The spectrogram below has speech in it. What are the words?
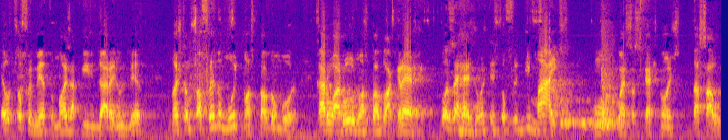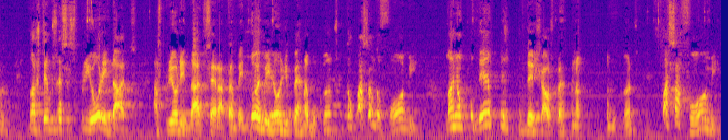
é outro sofrimento. Nós aqui em Garanhuns mesmo, nós estamos sofrendo muito no Hospital do Moura. Caruaru, no Hospital do Agreste, todas as regiões têm sofrido demais com, com essas questões da saúde. Nós temos essas prioridades. As prioridades será também 2 milhões de pernambucanos que estão passando fome. Nós não podemos deixar os pernambucanos passar fome.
